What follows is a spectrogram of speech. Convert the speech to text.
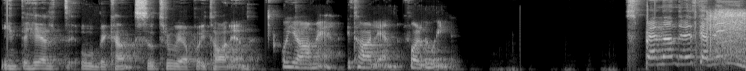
Inte helt obekant så tror jag på Italien. Och jag med. Italien for the win. spännande det ska bli!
